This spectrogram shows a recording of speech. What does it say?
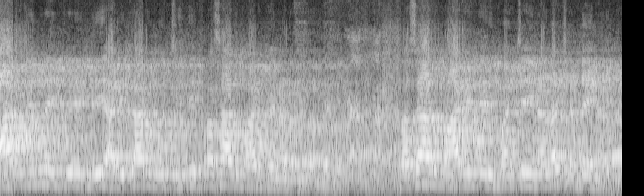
ఆరు నెలలు అయిపోయింది అధికారం వచ్చింది ప్రసాద్ మారిపోయినాడు అంటున్నాడు ప్రసాద్ మారింది మంచి అయినాడా చెడ్డ అయినాడా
